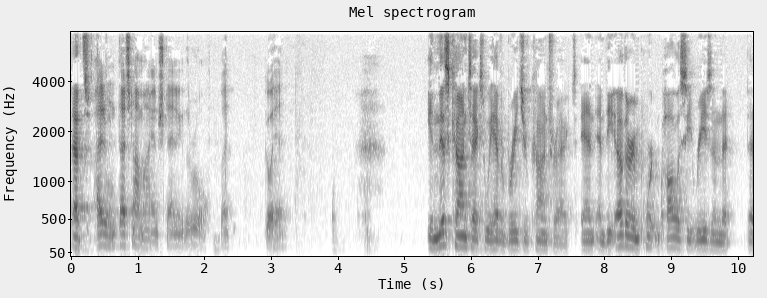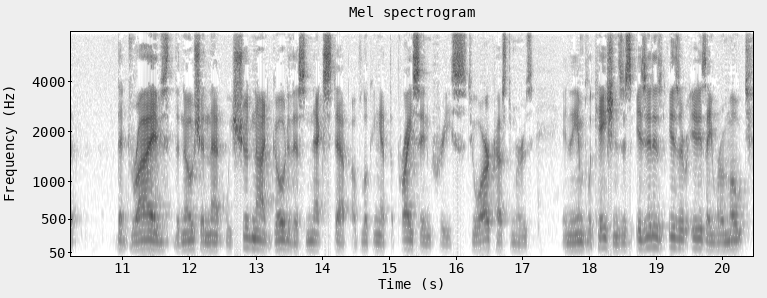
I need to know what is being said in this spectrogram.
That's not my understanding of the rule. But go ahead. In this context, we have a breach of contract, and and the other important policy reason that that drives the notion that we should not go to this next step of looking at the price increase to our customers and the implications is, is it is, is a, it is a remote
